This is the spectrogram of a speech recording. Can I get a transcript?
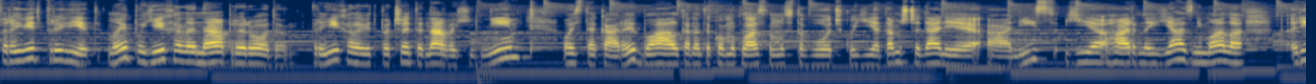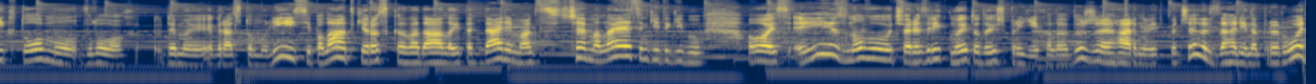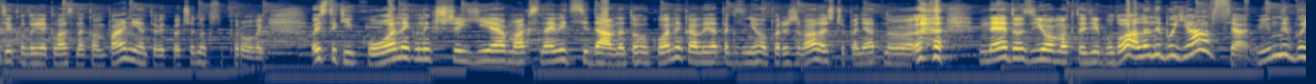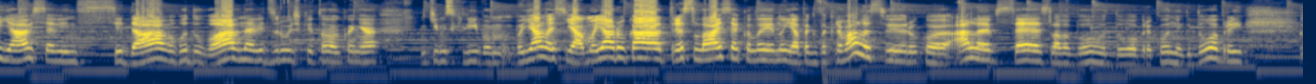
Привіт-привіт! Ми поїхали на природу. Приїхали відпочити на вихідні. Ось така рибалка на такому класному ставочку є. Там ще далі ліс є гарний. Я знімала рік тому влог, де ми якраз в тому лісі, палатки розкладали і так далі. Макс ще малесенький такий був. Ось, і знову через рік ми туди ж приїхали. Дуже гарно відпочили взагалі на природі, коли є класна компанія, то відпочинок суперовий. Ось такий коник в них ще є. Макс навіть сідав на того коника, але я так за нього переживала, що, понятно, не до зйомок тоді було, але не боявся. Він не боявся, він сідав, годував навіть з ручки того коня якимось хлібом. Боялась я. Моя рука тряслася, коли ну, я так закривала своєю рукою, але все, слава Богу, добре. Коник добрий,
